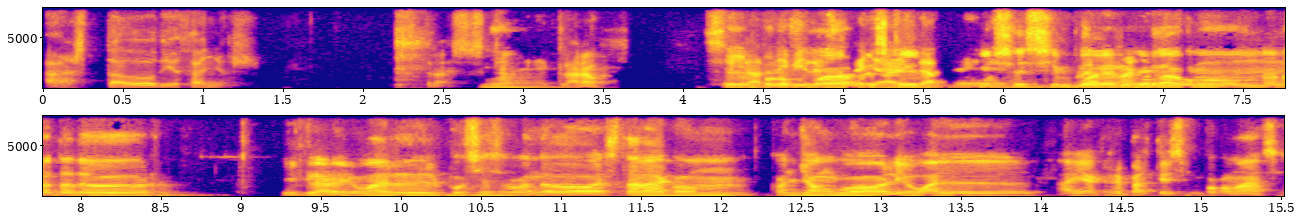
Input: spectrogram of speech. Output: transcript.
Ha estado 10 años. Ostras, claro. Sí, un poco fumada, pero es que, no sé, siempre le he años. recordado como un anotador. Y claro, igual, pues eso, cuando estaba con, con John Wall, igual había que repartirse un poco más. y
